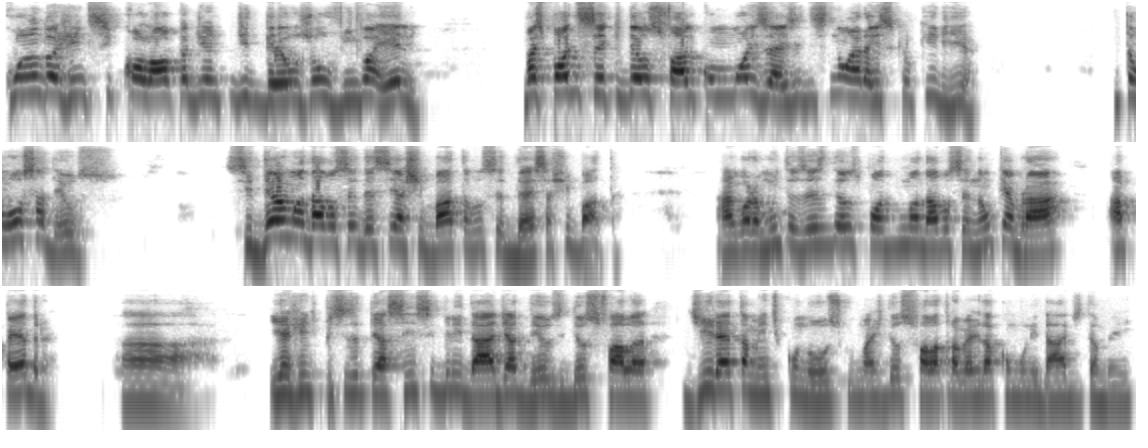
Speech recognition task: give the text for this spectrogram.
quando a gente se coloca diante de Deus ouvindo a Ele. Mas pode ser que Deus fale como Moisés e disse: não era isso que eu queria. Então ouça a Deus. Se Deus mandar você descer a chibata, você desce a chibata. Agora, muitas vezes Deus pode mandar você não quebrar a pedra. Ah, e a gente precisa ter a sensibilidade a Deus, e Deus fala diretamente conosco, mas Deus fala através da comunidade também.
